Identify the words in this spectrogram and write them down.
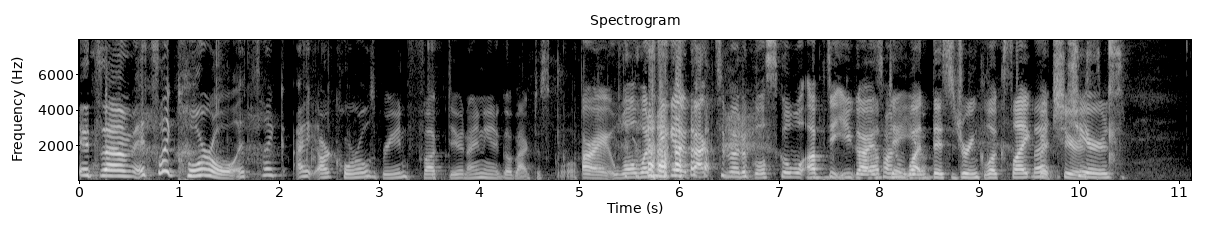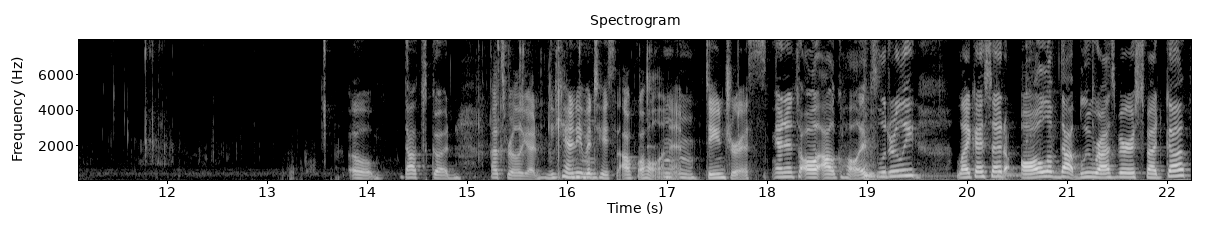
it's um, it's like coral. It's like I our coral's green. Fuck, dude, I need to go back to school. All right. Well, when we get back to medical school, we'll update you guys update on what you. this drink looks like. But, But cheers. cheers. Oh, that's good. That's really good. You can't even taste the alcohol in it. Dangerous. And it's all alcohol. It's literally, like I said, all of that blue raspberry svedka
